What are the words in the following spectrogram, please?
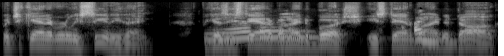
but you can't ever really see anything because he's standing behind a bush. He's standing behind a dog.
